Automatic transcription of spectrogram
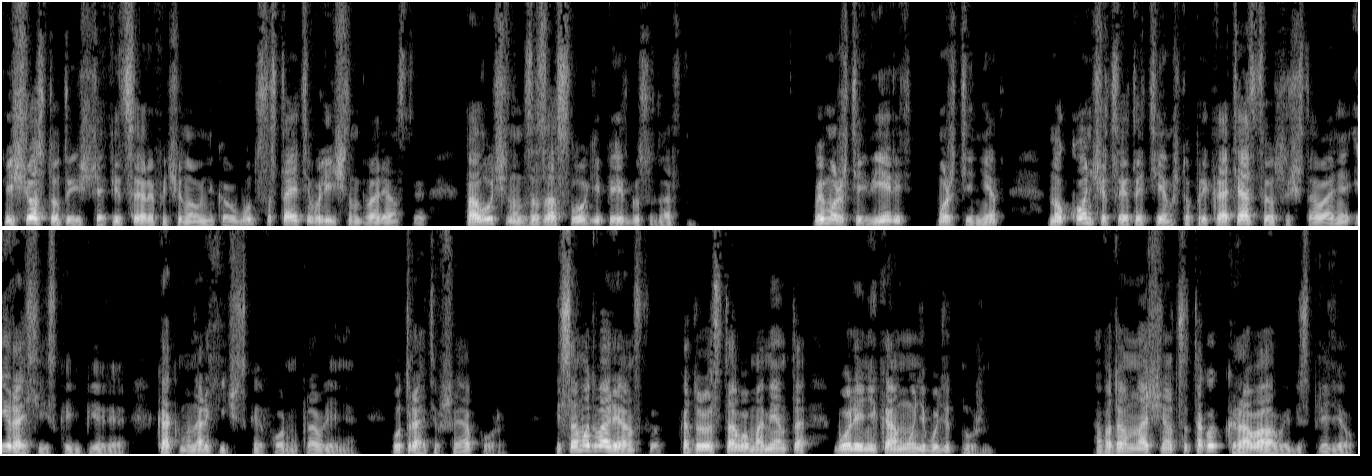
Еще сто тысяч офицеров и чиновников будут состоять в личном дворянстве, полученном за заслуги перед государством. Вы можете верить, можете нет, но кончится это тем, что прекратят свое существование и Российская империя, как монархическая форма правления, утратившая опоры, и само дворянство, которое с того момента более никому не будет нужно. А потом начнется такой кровавый беспредел,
